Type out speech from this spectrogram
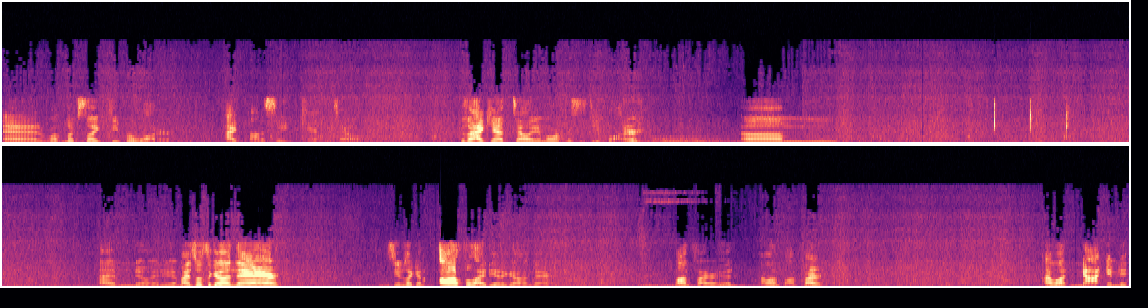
And what looks like deeper water. I honestly can't tell. Because I can't tell anymore if this is deep water. Um... I have no idea. Am I supposed to go in there? It seems like an awful idea to go in there. Bonfire head. I want a bonfire. I want not imminent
